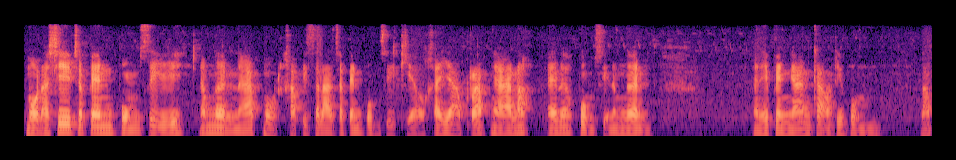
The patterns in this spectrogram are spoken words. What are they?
โหมดอาชีพจะเป็นปุ่มสีน้ำเงินนะครับ โหมดขับอิสระจะเป็นปุ่มสีเขียว ใครอยากรับงานเนาะให้เลือกปุ่มสีน้ำเงิน อันนี้เป็นงานเก่าที่ผมรับ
